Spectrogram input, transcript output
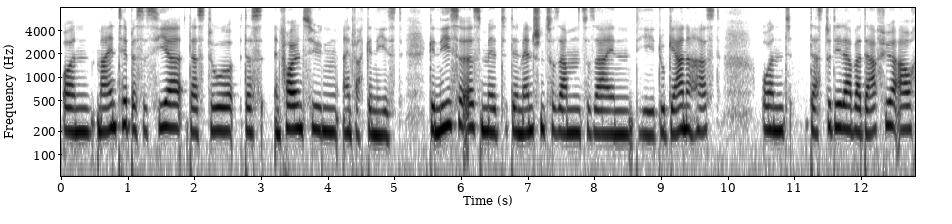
Und mein Tipp ist es hier, dass du das in vollen Zügen einfach genießt. Genieße es, mit den Menschen zusammen zu sein, die du gerne hast. Und dass du dir aber dafür auch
